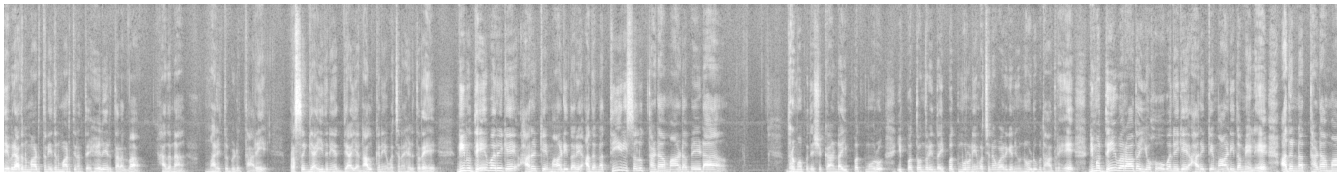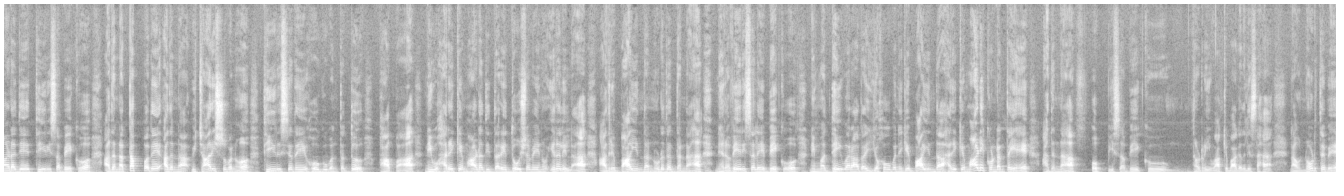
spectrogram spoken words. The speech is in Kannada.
ದೇವರೇ ಅದನ್ನು ಮಾಡ್ತಾನೆ, ಇದನ್ನು ಮಾಡ್ತೀನಿ ಅಂತ ಹೇಳಿರ್ತಾರಲ್ವ ಅದನ್ನು ಮರೆತು ಬಿಡುತ್ತಾರೆ. ಪ್ರಸಂಗಿ ಐದನೇ ಅಧ್ಯಾಯ ನಾಲ್ಕನೇ ವಚನ ಹೇಳ್ತದೆ, ನೀನು ದೇವರಿಗೆ ಹರಕೆ ಮಾಡಿದರೆ ಅದನ್ನು ತೀರಿಸಲು ತಡ ಮಾಡಬೇಡ. ಧರ್ಮೋಪದೇಶ ಕಾಂಡ ಇಪ್ಪತ್ತ್ಮೂರು ಇಪ್ಪತ್ತೊಂದರಿಂದ ಇಪ್ಪತ್ತ್ಮೂರನೇ ವಚನವರೆಗೆ ನೀವು ನೋಡುವುದಾದರೆ, ನಿಮ್ಮ ದೇವರಾದ ಯಹೋವನಿಗೆ ಹರಕೆ ಮಾಡಿದ ಮೇಲೆ ಅದನ್ನು ತಡ ಮಾಡದೆ ತೀರಿಸಬೇಕು, ಅದನ್ನು ತಪ್ಪದೆ ಅದನ್ನು ವಿಚಾರಿಸುವನು ತೀರಿಸದೆ ಹೋಗುವಂಥದ್ದು ಪಾಪ. ನೀವು ಹರಕೆ ಮಾಡದಿದ್ದರೆ ದೋಷವೇನು ಇರಲಿಲ್ಲ, ಆದರೆ ಬಾಯಿಂದ ನುಡಿದದ್ದನ್ನು ನೆರವೇರಿಸಲೇಬೇಕು. ನಿಮ್ಮ ದೇವರಾದ ಯಹೋವನಿಗೆ ಬಾಯಿಂದ ಹರಕೆ ಮಾಡಿಕೊಂಡಂತೆಯೇ ಅದನ್ನು ಒಪ್ಪಿಸಬೇಕು. ನೋಡ್ರಿ, ಈ ವಾಕ್ಯ ಭಾಗದಲ್ಲಿ ಸಹ ನಾವು ನೋಡ್ತೇವೆ,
